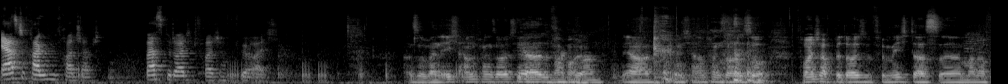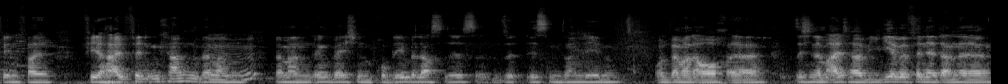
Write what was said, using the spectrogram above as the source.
erste Frage für Freundschaft. Was bedeutet Freundschaft für euch? Also wenn ich anfangen sollte, Ja, Mach fang mal. du an. Ja, wenn ich anfangen soll. Also, Freundschaft bedeutet für mich, dass äh, man auf jeden Fall viel Halt finden kann, wenn man, Mhm. wenn man irgendwelchen Problemen belastet ist, ist in seinem Leben. Und wenn man auch äh, sich in einem Alter wie wir befindet, dann äh,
